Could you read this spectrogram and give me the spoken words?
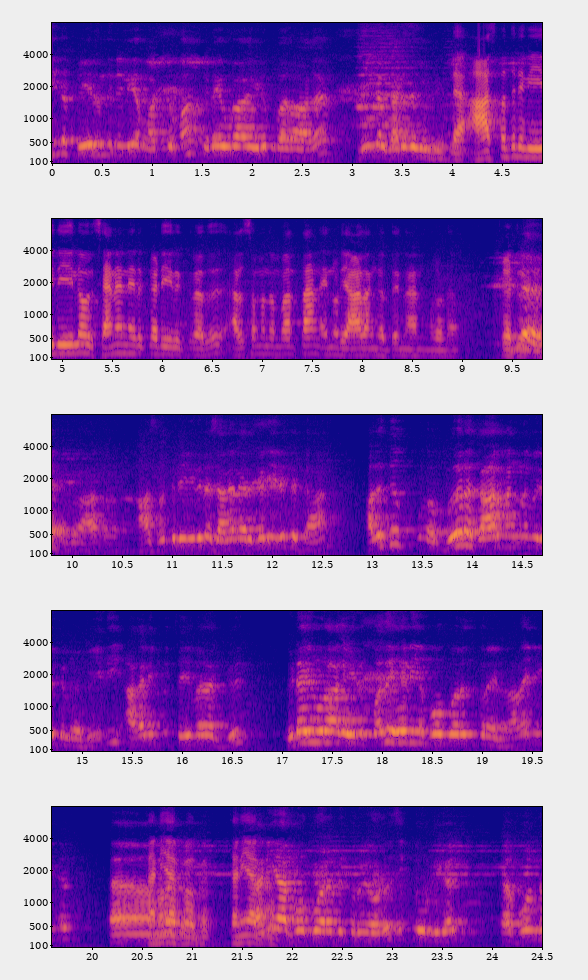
இந்த பேருந்து நிலையம் மட்டுமா இடையூறாக இருப்பதாக நீங்கள் கருதுகின்றீர்கள் இல்ல ஆஸ்பத்திரி வீதியில ஒரு சன நெருக்கடி இருக்கிறது. அது சம்பந்தமா தான் என்னுடைய ஆதங்கத்தை நான் உங்களோட கேட்டு ஆஸ்பத்திரி வீதியில சன நெருக்கடி இருக்குதான் அதுக்கு வேற காரணங்களும் இருக்கின்ற வீதி அகலிப்பு செய்வதற்கு இடையூறாக இருப்பது ஏனைய போக்குவரத்து துறையினர். அதை நீங்கள் தனியார் போக்கு தனியார். தனியார் போக்குவரத்து துறையோடு சிற்றூர்திகள் அஹ், போன்ற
